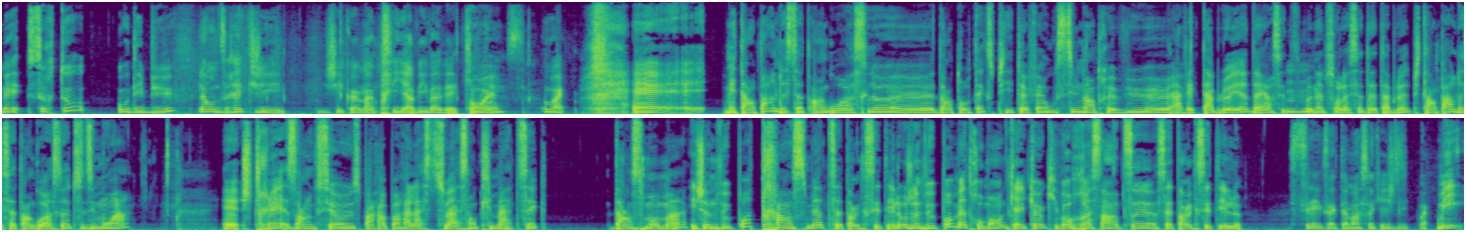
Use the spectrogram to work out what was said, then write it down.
Mais surtout, au début, là, on dirait que j'ai, j'ai comme appris à vivre avec. Ouais. Ouais. Euh, mais t'en parles de cette angoisse-là euh, dans ton texte, puis t'as fait aussi une entrevue euh, avec Tabloïd. D'ailleurs, c'est Mhm. disponible sur le site de Tabloïd. Puis t'en parles de cette angoisse-là. Tu dis, moi, euh, je suis très anxieuse par rapport à la situation climatique dans ce moment et je ne veux pas transmettre cette anxiété-là ou je ne veux pas mettre au monde quelqu'un qui va ressentir cette anxiété-là. C'est exactement ça que je dis. Ouais. Mais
